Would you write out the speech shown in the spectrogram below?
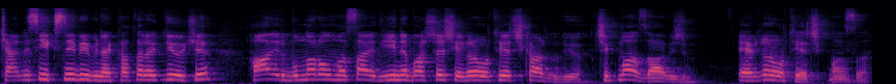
Kendisi ikisini birbirine katarak diyor ki hayır bunlar olmasaydı yine başka şeyler ortaya çıkardı diyor. Çıkmazdı abicim. Evren ortaya çıkmazdı.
